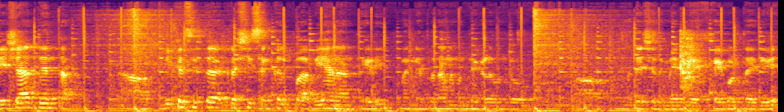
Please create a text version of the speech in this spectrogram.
ದೇಶಾದ್ಯಂತ ವಿಕಸಿತ ಕೃಷಿ ಸಂಕಲ್ಪ ಅಭಿಯಾನ ಅಂತ ಹೇಳಿ ಮಾನ್ಯ ಪ್ರಧಾನಮಂತ್ರಿಗಳ ಒಂದು ದೇಶದ ಮೇಲೆ ಕೈಗೊಳ್ತಾ ಇದ್ದೀವಿ.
